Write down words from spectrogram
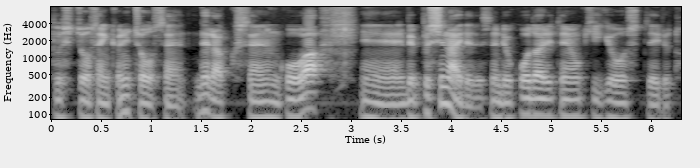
府市長選挙に挑戦。で、落選後は、えー別府市内でですね、旅行代理店を起業していると。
